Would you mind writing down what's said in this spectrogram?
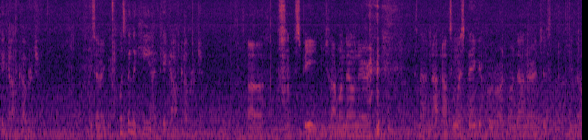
kickoff coverage? He said again. What's been the key on kickoff coverage? Uh, speed. You just I run down there. it's not, not not too much thinking. Go run run down there and just you know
